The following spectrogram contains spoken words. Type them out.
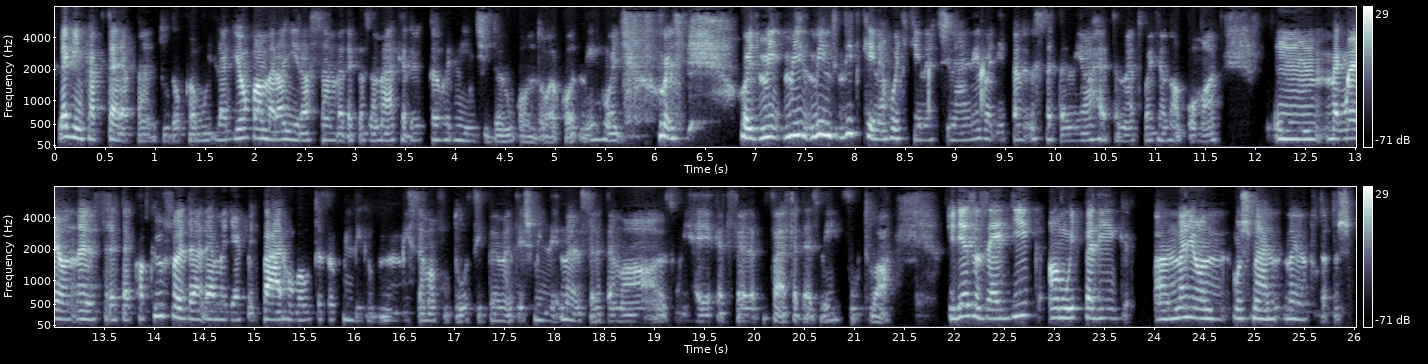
Leginkább terepen tudok amúgy legjobban, mert annyira szenvedek az emelkedőktől, hogy nincs időm gondolkodni, hogy, hogy, hogy mi, mi, mi, mit kéne, hogy kéne csinálni, vagy éppen összetenni a hetemet, vagy a napomat. Mm, meg nagyon, nagyon szeretek, ha külföldre megyek, vagy bárhova utazok, mindig viszem a futócipőmet, és mindig, nagyon szeretem az új helyeket fel, felfedezni futva. Úgyhogy ez az egyik, amúgy pedig nagyon, most már nagyon tudatos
